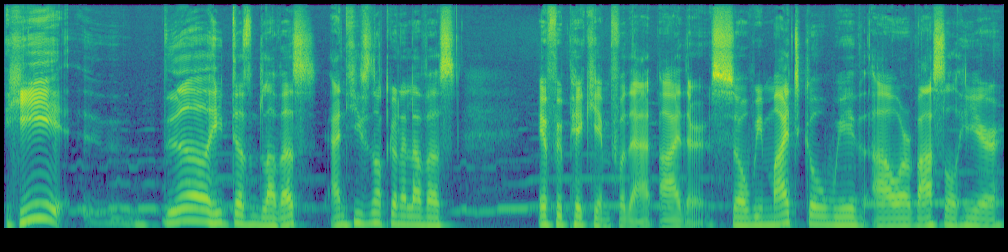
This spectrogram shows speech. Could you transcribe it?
He, uh, he doesn't love us, and he's not gonna love us if we pick him for that either. So we might go with our vassal here,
